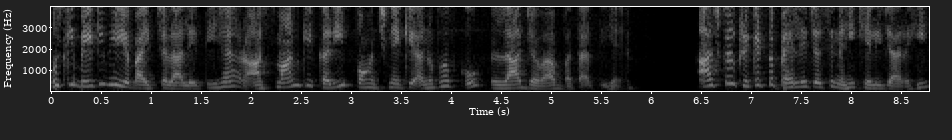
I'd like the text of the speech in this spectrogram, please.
उसकी बेटी भी ये बाइक चला लेती है और आसमान के करीब पहुँचने के अनुभव को लाजवाब बताती है। आजकल क्रिकेट तो पहले जैसे नहीं खेली जा रही,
